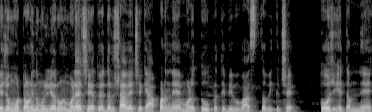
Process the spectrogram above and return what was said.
કે જો મોટવણીનું મૂલ્ય ઋણ મળે છે, તો એ દર્શાવે છે કે આપણને મળતું પ્રતિબિંબ વાસ્તવિક છે. તો જ એ તમને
